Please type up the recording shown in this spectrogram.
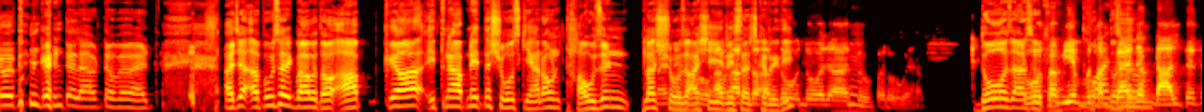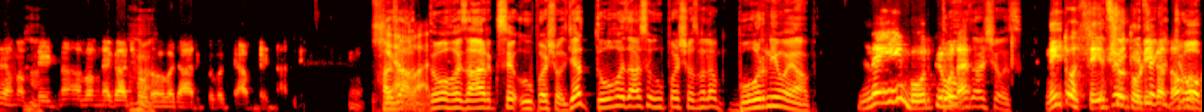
दो तीन घंटे लैपटॉप में बैठ। अच्छा अपू सर एक बात बताओ आपका इतना आपने इतने शोज़ किया around thousand plus shows Ashi research कर रही थी। दो हज़ार से हम्म। ऊपर हो गए दो हज़ार से ऊपर। सब ये। जब डालते थे हम हाँ। अपडेट ना अब हमने कहा छोड़ो अब हज़ार के ऊपर क्या अपडेट डालनी क्या हज़ार दो हज़ार से ऊपर शोज़ यार दो हज़ार से ऊपर शोज़ मतलब बोर नहीं हुए आप? नहीं बोर क्यों होना है? शोज़ नहीं तो सेम शो थोड़ी करता हूँ। job,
